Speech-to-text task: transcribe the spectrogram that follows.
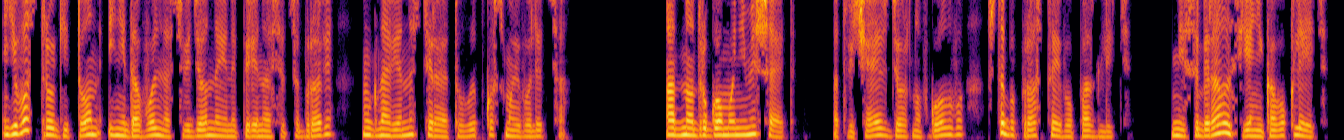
Его строгий тон и недовольно сведенные на переносице брови мгновенно стирают улыбку с моего лица. «Одно другому не мешает отвечаю, вздернув голову, чтобы просто его позлить. Не собиралась я никого клеить.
